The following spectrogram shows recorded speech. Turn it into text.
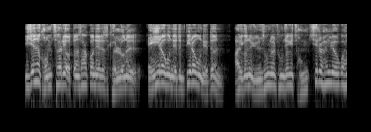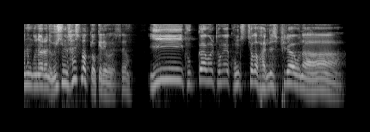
이제는 검찰이 어떤 사건에 대해서 결론을 A라고 내든 B라고 내든 아 이거는 윤석열 총장이 정치를 하려고 하는구나라는 의심을 살 수밖에 없게 돼버렸어요. 이 국감을 통해 공수처가 반드시 필요하구나.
